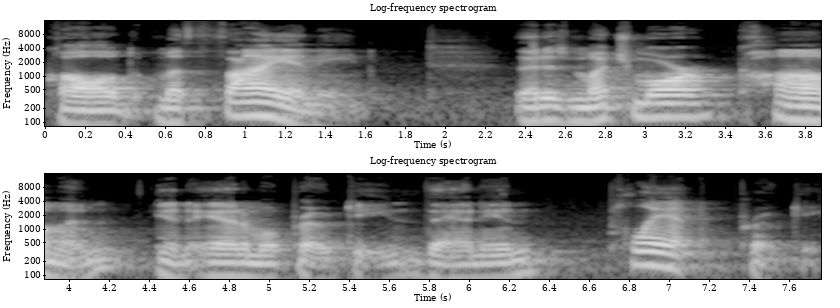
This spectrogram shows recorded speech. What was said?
called methionine that is much more common in animal protein than in plant protein.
